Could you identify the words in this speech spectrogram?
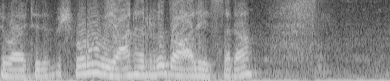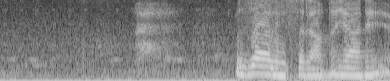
rivayet edilmiş. Vuruvi yani Rıda aleyhisselam Rıza Aleyhisselam'dan yani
